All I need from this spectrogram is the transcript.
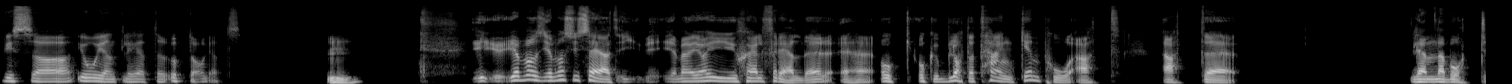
vissa oegentligheter uppdagats. Mm. Jag, måste, jag måste ju säga att jag, menar, jag är ju själv förälder eh, och, och blotta tanken på att, att eh, lämna bort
